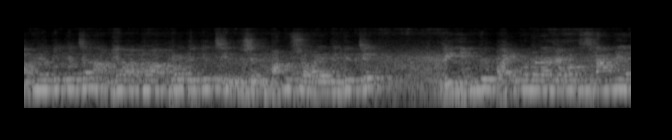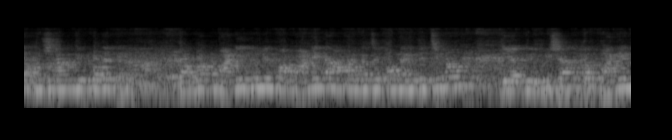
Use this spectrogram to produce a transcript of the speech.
আপনিও দেখেছেন, আমিও আমিও আমরাও দেখেছি দেশের মানুষ সবাই দেখেছে। যে হিন্দু ভাই বোনেরা যখন স্নানের অনুষ্ঠানটি করেন, তখন পানিগুলি পানিটা আমার কাছে মনে যে একটি বিষাক্ত পানির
